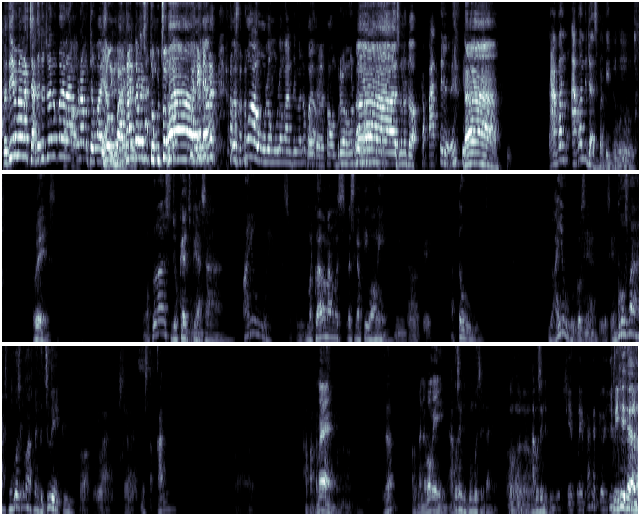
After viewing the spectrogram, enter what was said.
Berarti memang ngajak itu cuman kok orang orang mudeng wayang. Yang badan terus ujung-ujung. Wah, iya. Terus wah ulung-ulung nganti ngono koyo Model tombrong. Wah, ngono tok. Kepatil. Nah, aku kan aku kan tidak seperti itu. Hmm. Wes. Ngobrol lah joget biasa. Ayo weh, aso ayo. Mergo aku memang wis wis ngerti wonge. Oke. Metu. Yo ayo. Bungkus ya, bungkus ya. Bungkus Mas, bungkus iki Mas, main gejlek iki. Bawa pulang. Terus. Wis tekan eh, apartemen. Itu apartemen wonge, aku sing dibungkus ceritanya. Oh, ngono. Aku sing dibungkus. Kiplay banget kok. Iya.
